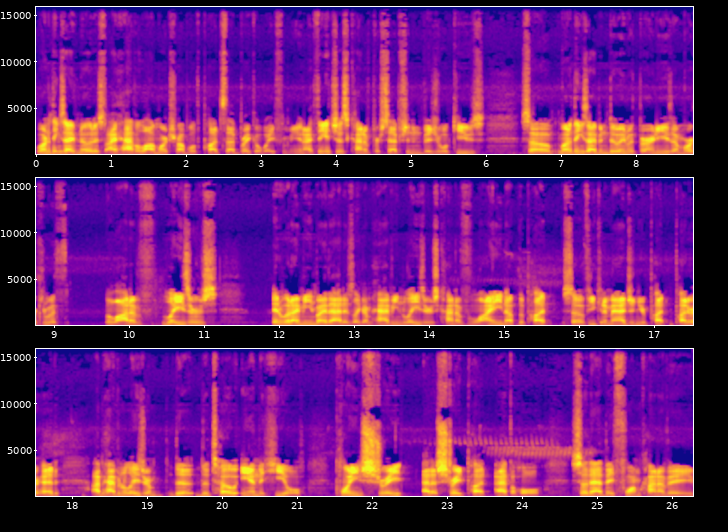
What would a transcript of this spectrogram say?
One of the things I've noticed, I have a lot more trouble with putts that break away from me. And I think it's just kind of perception and visual cues. So one of the things I've been doing with Bernie is I'm working with a lot of lasers. And what I mean by that is like I'm having lasers kind of lining up the putt. So if you can imagine your putt putter head, I'm having a laser the the toe and the heel pointing straight at a straight putt at the hole, so that they form kind of a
